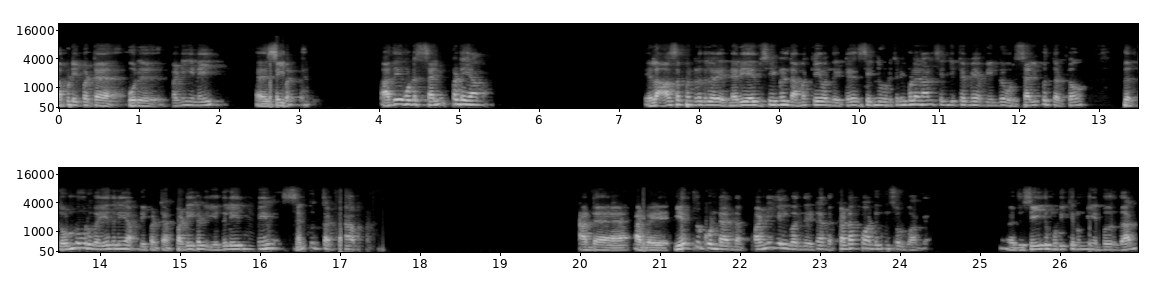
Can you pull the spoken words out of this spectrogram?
அப்படிப்பட்ட ஒரு பணியினை அஹ், செய்வர். அதே கூட சலிப்படையாம எல்லாம் ஆசைப்படுறதுல நிறைய விஷயங்கள் நமக்கே வந்துட்டு செஞ்சு முடிச்சு இவ்வளவு நாள் செஞ்சுட்டோமே அப்படின்ற ஒரு சலிப்பு தட்டம். இந்த தொண்ணூறு வயதிலேயே அப்படிப்பட்ட படிகள் எதுலேயுமே சலிப்பு தட்டாம அந்த அந்த ஏற்றுக்கொண்ட அந்த பணியில் வந்துட்டு அந்த கடப்பாடுன்னு சொல்லுவாங்க. அது செய்து முடிக்கணும் என்பதுதான்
